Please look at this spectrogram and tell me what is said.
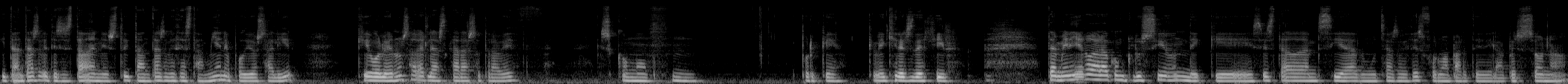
y tantas veces he estado en esto y tantas veces también he podido salir, que volvernos a ver las caras otra vez es como, hmm, ¿por qué? ¿Qué me quieres decir? También he llegado a la conclusión de que ese estado de ansiedad muchas veces forma parte de la persona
